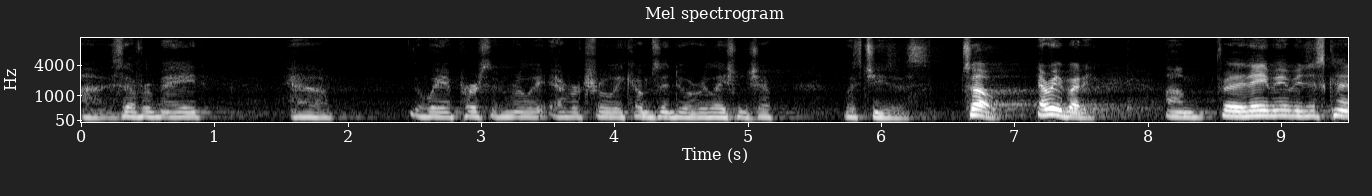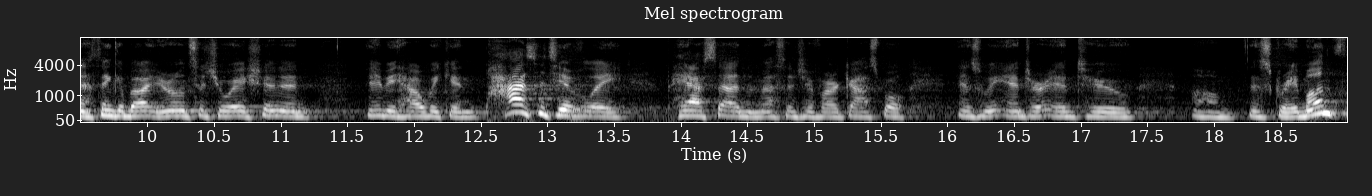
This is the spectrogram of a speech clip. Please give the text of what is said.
uh, is ever made. Uh, the way a person really ever truly comes into a relationship with Jesus. So, everybody, um, for today, maybe just kind of think about your own situation and maybe how we can positively pass on the message of our gospel as we enter into um, this great month,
